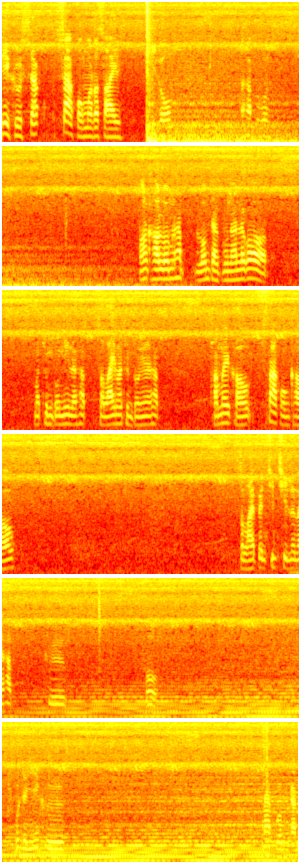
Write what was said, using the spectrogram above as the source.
นี่คือซากซากของมอเตอร์ไซค์ที่ล้มนะครับทุกคนตอนเขาล้มนะครับ ล้มจากตรงนั้นแล้วก็มาถึงตรงนี้แล้วครับ สไลด์มาถึงตรงนี้นะครับทำให้เขาซากของเขา สไลด์เป็นชิ้นๆเลยนะครับ คือโอ้พูดอย่างนี้คือน่ากลัวเหมือนกัน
